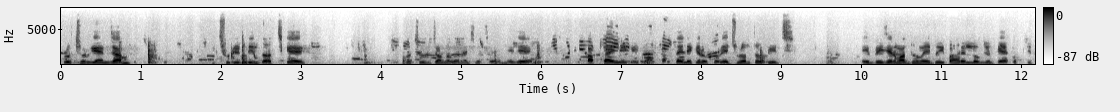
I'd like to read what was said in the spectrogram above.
প্রচুর গ্যাঞ্জাম। ছুটির দিন তো আজকে প্রচুর জনগণ এসেছে। এই যে কাপ্তাই লেক এটা কাপ্তাই লেকের ওপরে ঝুলন্ত ব্রিজ এই ব্রিজের মাধ্যমে দুই পাহাড়ের লোকজনকে একত্রিত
